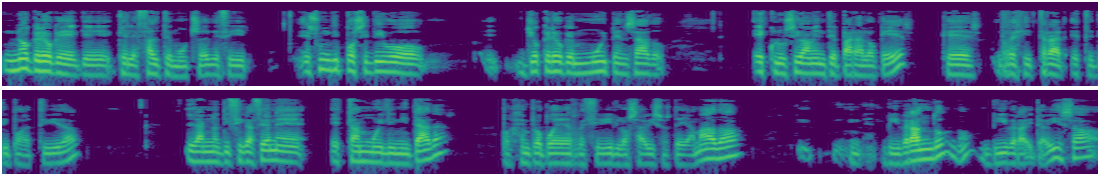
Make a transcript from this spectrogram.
No creo que, que le falte mucho, es decir, es un dispositivo eh, yo creo que muy pensado exclusivamente para lo que es, que es registrar este tipo de actividad. Las notificaciones están muy limitadas. Por ejemplo, puedes recibir los avisos de llamada vibrando, ¿no? Vibra y te avisa.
